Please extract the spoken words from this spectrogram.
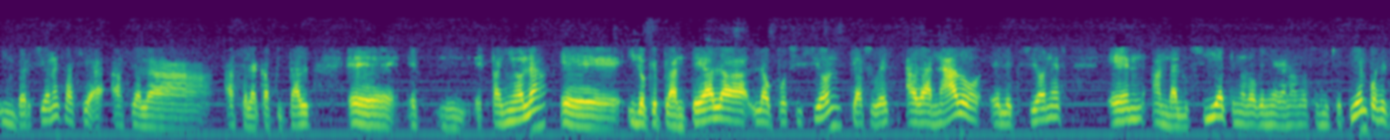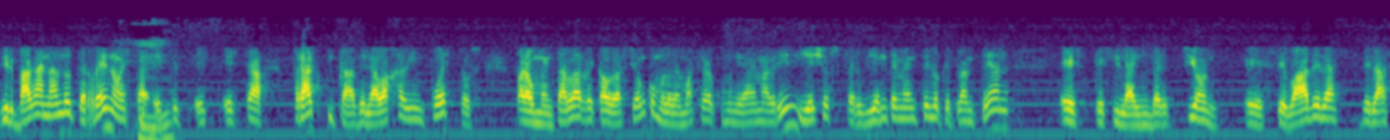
inversiones hacia hacia la hacia la capital eh, española y lo que plantea la, la oposición que a su vez ha ganado elecciones en Andalucía, que no lo venía ganando hace mucho tiempo. Es decir, va ganando terreno esta, este, esta práctica de la baja de impuestos para aumentar la recaudación, como lo demuestra la Comunidad de Madrid, y ellos fervientemente lo que plantean es que si la inversión eh, se va de las, de las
